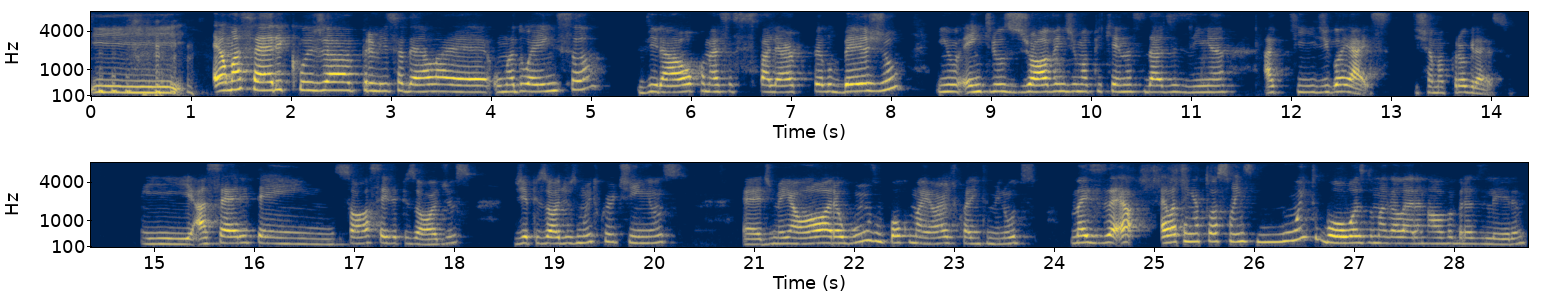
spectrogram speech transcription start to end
E é uma série cuja premissa dela é uma doença viral começa a se espalhar pelo beijo entre os jovens de uma pequena cidadezinha aqui de Goiás, que chama Progresso. E a série tem só seis episódios, de episódios muito curtinhos, é, de meia hora, alguns um pouco maior, de 40 minutos, mas é- ela tem atuações muito boas de uma galera nova brasileira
